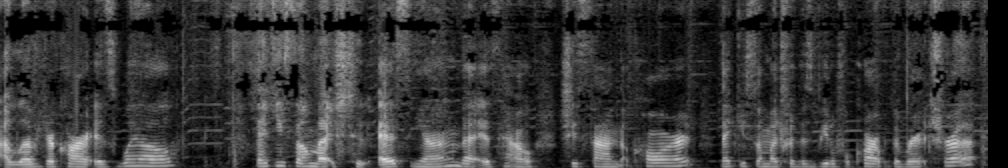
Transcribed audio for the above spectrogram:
I loved your card as well. Thank you so much to S. Young. That is how she signed the card. Thank you so much for this beautiful card with the red truck.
